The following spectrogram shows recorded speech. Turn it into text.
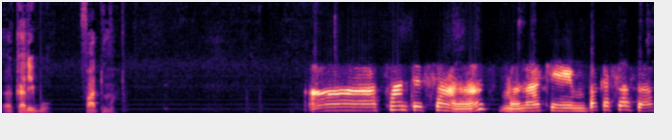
Uh, karibu Fatma. Asante uh, sana, maanake mpaka sasa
